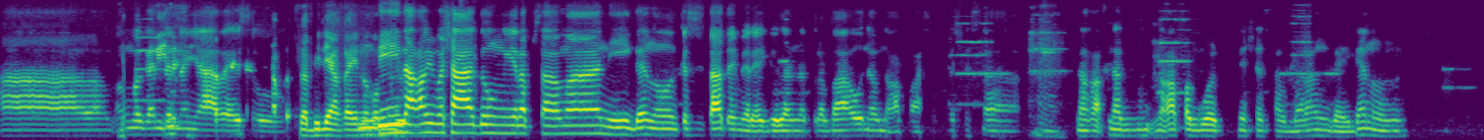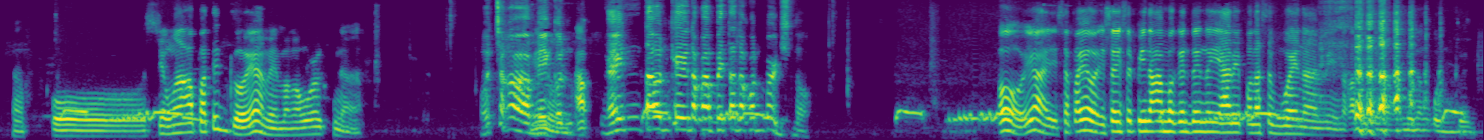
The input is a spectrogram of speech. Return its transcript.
Ah, ang maganda nangyari, so, Nabilihan kayo ng Hindi na kami masyadong hirap sa money, ganun. Kasi si tatay may regular na trabaho na nakapasok na siya sa, naka, nag, nakapag-work na siya sa barangay, ganun. Tapos, yung mga kapatid ko, yan, may mga work na. O tsaka, may Ganun. con- Ah, ngayon taon kayo nakabenta na Converge, no? oh, yan, isa pa yun. Isa yung sa pinakamagandang nangyari pala sa buhay namin. Nakabili na kami ng Converge.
